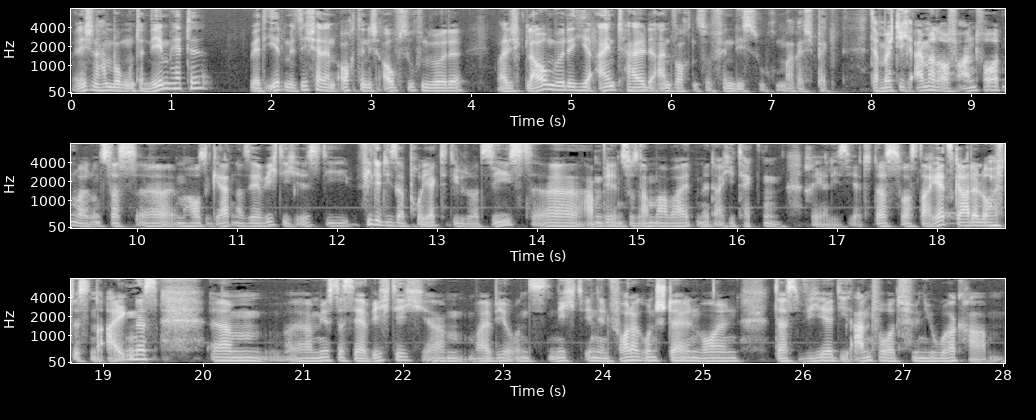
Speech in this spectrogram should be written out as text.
Wenn ich in Hamburg ein Unternehmen hätte, werdet ihr mit Sicherheit einen Ort, den ich aufsuchen würde, weil ich glauben würde, hier einen Teil der Antworten zu finden, die ich suche. Mal Respekt. Da möchte ich einmal darauf antworten, weil uns das äh, im Hause Gärtner sehr wichtig ist. Die viele dieser Projekte, die du dort siehst, äh, haben wir in Zusammenarbeit mit Architekten realisiert. Das, was da jetzt gerade läuft, ist ein eigenes. Ähm, äh, mir ist das sehr wichtig, ähm, weil wir uns nicht in den Vordergrund stellen wollen, dass wir die Antwort für New Work haben.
